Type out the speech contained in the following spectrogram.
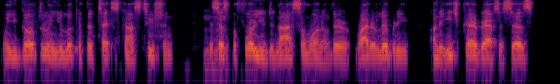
When you go through and you look at the Texas Constitution, mm-hmm. it says before you deny someone of their right or liberty, under each paragraph it says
